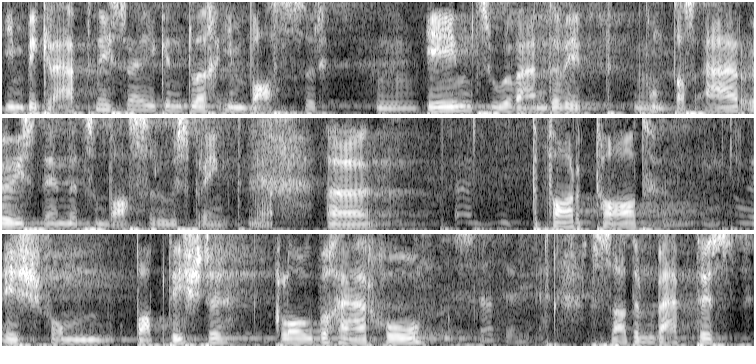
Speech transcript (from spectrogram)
im Begräbnis eigentlich, im Wasser, mhm. ihm zuwenden wird mhm. und dass er uns dann zum Wasser ausbringt. Ja. Äh, der Pfarrer Tad ist vom Baptistenglauben hergekommen. Southern. Southern Baptist,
